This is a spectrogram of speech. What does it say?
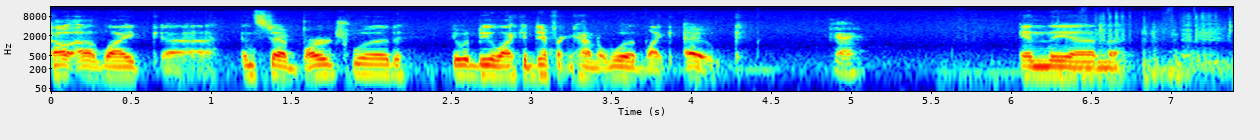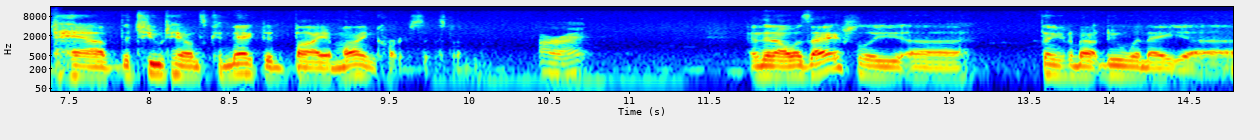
uh, uh, like uh, instead of birch wood it would be like a different kind of wood like oak Okay. and then have the two towns connected by a minecart system. All right. And then I was actually uh, thinking about doing a uh,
